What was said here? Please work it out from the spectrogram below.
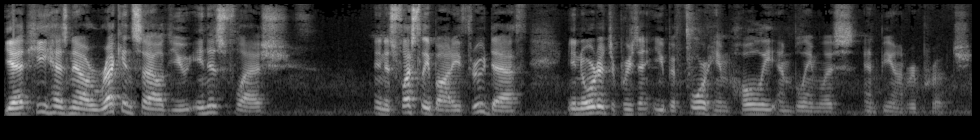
yet he has now reconciled you in his flesh in his fleshly body through death in order to present you before him holy and blameless and beyond reproach.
